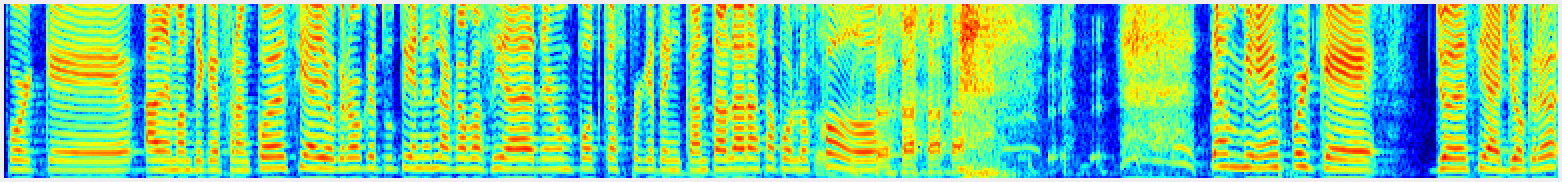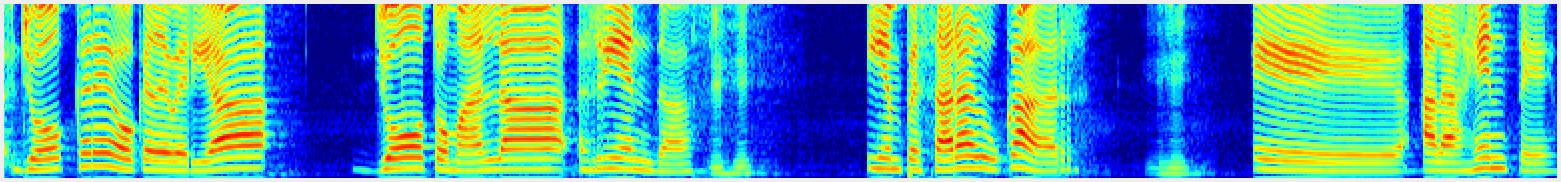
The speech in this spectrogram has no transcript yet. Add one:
Porque además de que Franco decía, yo creo que tú tienes la capacidad de tener un podcast porque te encanta hablar hasta por los codos. También es porque yo decía, yo creo, yo creo que debería yo tomar las riendas y empezar a educar. Eh, a la gente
